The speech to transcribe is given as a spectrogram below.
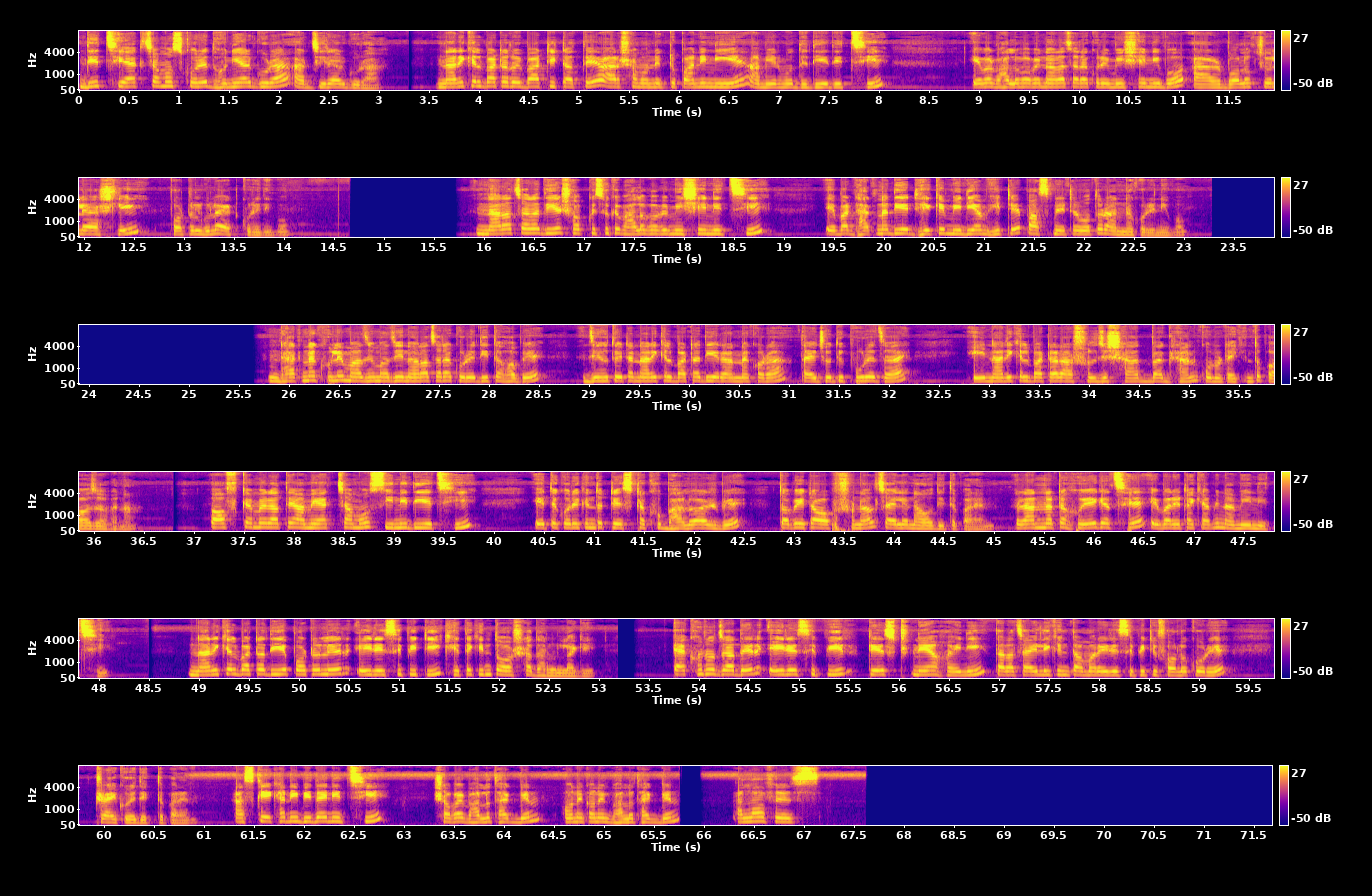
দিচ্ছি এক চামচ করে ধনিয়ার গুঁড়া আর জিরার গুঁড়া। নারিকেল বাটার ওই বাটিটাতে আর সামান্য একটু পানি নিয়ে আমি এর মধ্যে দিয়ে দিচ্ছি। এবার ভালোভাবে নাড়াচাড়া করে মিশিয়ে নিব আর বলক চলে আসলেই পটলগুলো অ্যাড করে দিব। নাড়াচাড়া দিয়ে সব কিছুকে ভালোভাবে মিশিয়ে নিচ্ছি। এবার ঢাকনা দিয়ে ঢেকে মিডিয়াম হিটে পাঁচ মিনিটের মতো রান্না করে নিব। ঢাকনা খুলে মাঝে মাঝে নাড়াচাড়া করে দিতে হবে। যেহেতু এটা নারিকেল বাটা দিয়ে রান্না করা, তাই যদি পুড়ে যায়, এই নারিকেল বাটার আসল যে স্বাদ বা ঘ্রাণ কোনোটাই কিন্তু পাওয়া যাবে না। অফ ক্যামেরাতে আমি এক চামচ চিনি দিয়েছি। এতে করে কিন্তু টেস্টটা খুব ভালো আসবে। তবে এটা অপশনাল চাইলে নাও দিতে পারেন। রান্নাটা হয়ে গেছে, এবার এটাকে আমি নামিয়ে নিচ্ছি। নারিকেল বাটা দিয়ে পটলের এই রেসিপিটি খেতে কিন্তু অসাধারণ লাগে। এখনও যাদের এই রেসিপির টেস্ট নেওয়া হয়নি, তারা চাইলেই কিন্তু আমার এই রেসিপিটি ফলো করে ট্রাই করে দেখতে পারেন। আজকে এখানেই বিদায় নিচ্ছি। সবাই ভালো থাকবেন, অনেক অনেক ভালো থাকবেন। আল্লাহ হাফেজ।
